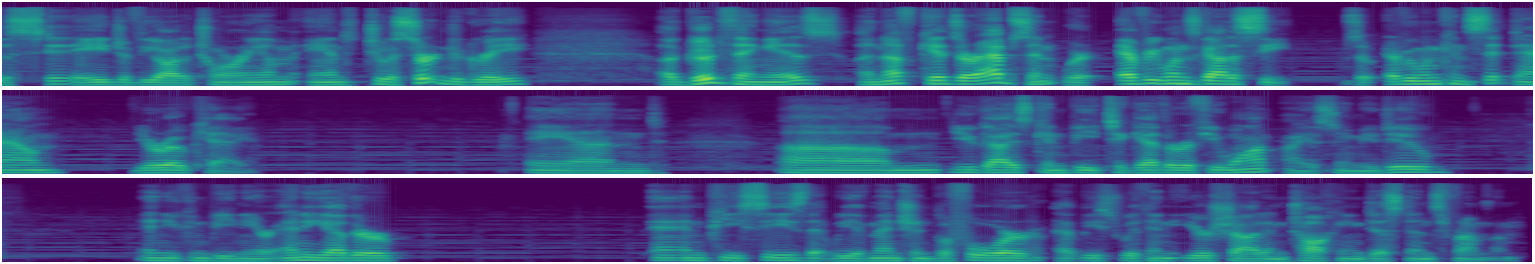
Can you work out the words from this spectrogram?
the stage of the auditorium. And to a certain degree a good thing is enough kids are absent where everyone's got a seat. So everyone can sit down. You're okay. And um, you guys can be together if you want. I assume you do. And you can be near any other NPCs that we have mentioned before, at least within earshot and talking distance from them.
